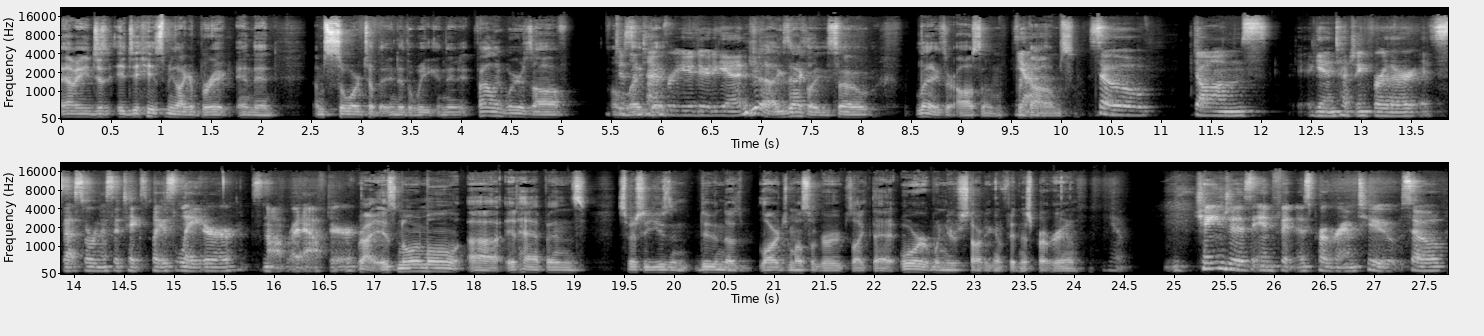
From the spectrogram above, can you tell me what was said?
I mean, it just it just hits me like a brick, and then I'm sore till the end of the week, and then it finally wears off. just in time day. for you to do it again. Yeah, exactly. So legs are awesome for Yeah. DOMS. So DOMS, again, touching further, it's that soreness that takes place later. It's not right after. Right. It's normal. Uh, it happens, especially using doing those large muscle groups like that, or when you're starting a fitness program. Yep. Changes in fitness program too. So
